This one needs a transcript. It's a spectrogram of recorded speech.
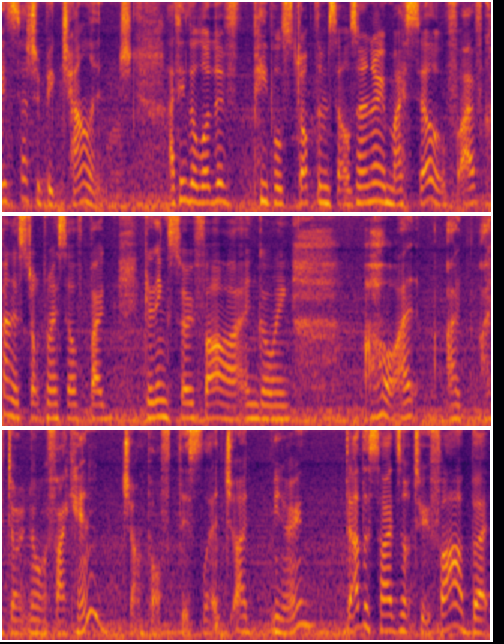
it's such a big challenge. I think a lot of people stop themselves. I know myself. I've kind of stopped myself by getting so far and going, "Oh, I, I, I don't know if I can jump off this ledge. I, you know, the other side's not too far, but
